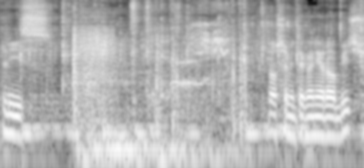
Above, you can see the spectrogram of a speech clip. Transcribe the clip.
Please. Proszę mi tego nie robić.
